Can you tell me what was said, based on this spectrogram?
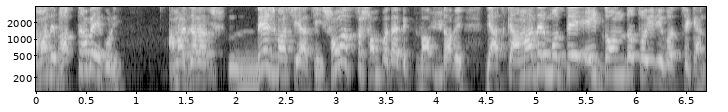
আমাদের ভাবতে হবে এগুলি। আমরা যারা দেশবাসী আছি, সমস্ত সম্প্রদায় ভাবতে হবে যে আজকে আমাদের মধ্যে এই দ্বন্দ্ব তৈরি হচ্ছে কেন?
